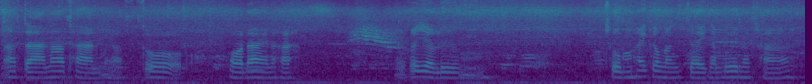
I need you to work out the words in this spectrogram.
หน้าตาน่าทานนะคะก็พอได้นะคะ แล้วก็อย่าลืมชมให้กำลังใจกันด้วยนะคะ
